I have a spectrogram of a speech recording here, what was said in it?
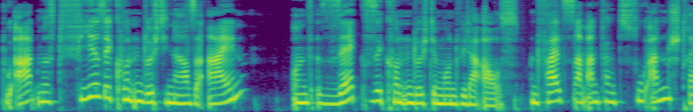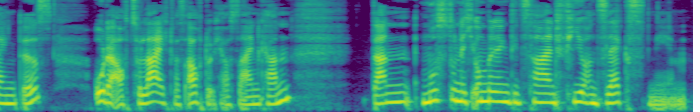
Du atmest vier Sekunden durch die Nase ein und sechs Sekunden durch den Mund wieder aus. Und falls es am Anfang zu anstrengend ist oder auch zu leicht, was auch durchaus sein kann, dann musst du nicht unbedingt die Zahlen vier und sechs nehmen,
